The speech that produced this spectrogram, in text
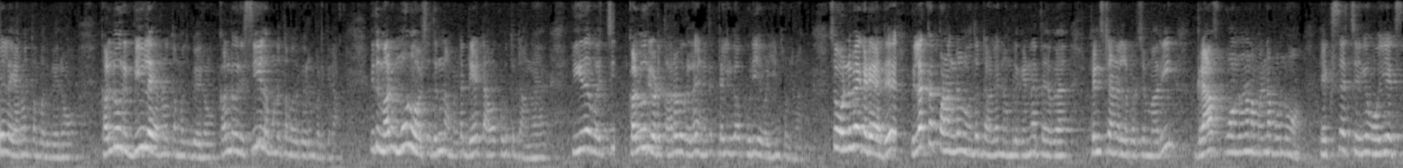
ஏல இரநூத்தம்பது பேரும் கல்லூரி பியில் இரநூத்தம்பது பேரும் கல்லூரி சியில் முந்நூற்றம்பது பேரும் படிக்கிறாங்க. இது மாதிரி மூணு வருஷத்துக்கு நம்மகிட்ட டேட்டாவை கொடுத்துட்டாங்க. இதை வச்சு கல்லூரியோட தரவுகளை எனக்கு தெளிவாக புரிய வைன்னு சொல்கிறாங்க ஸோ ஒன்றுமே கிடையாது. விளக்கப்படங்கள் வந்துட்டாலே நம்மளுக்கு என்ன தேவை? டென்த் ஸ்டாண்டர்டில் படித்த மாதிரி கிராஃப் போடணும்னா நம்ம என்ன பண்ணுவோம்? எக்ஸ்ஹெச்சையும் ஒய்எக்ஸ்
